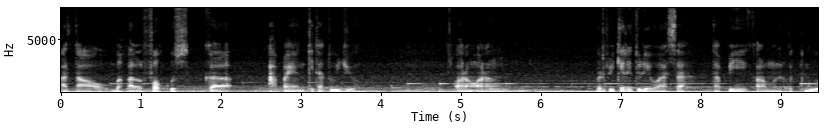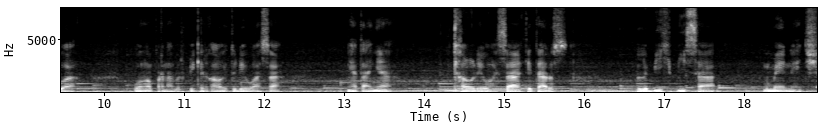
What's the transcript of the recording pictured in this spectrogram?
atau bakal fokus ke apa yang kita tuju. Orang-orang berpikir itu dewasa, tapi kalau menurut gua, gua nggak pernah berpikir kalau itu dewasa. Nyatanya, kalau dewasa kita harus lebih bisa manage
